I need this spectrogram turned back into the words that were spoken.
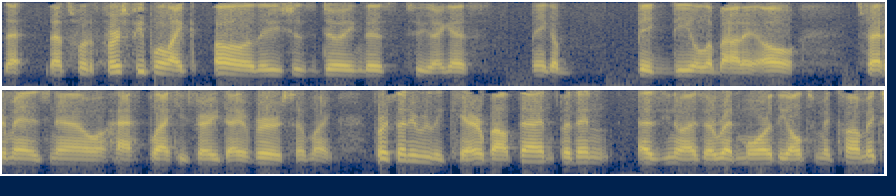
that that's what first people are like oh he's just doing this to I guess make a big deal about it oh Spider-Man is now half black he's very diverse I'm like first I didn't really care about that but then as you know as I read more of the Ultimate Comics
